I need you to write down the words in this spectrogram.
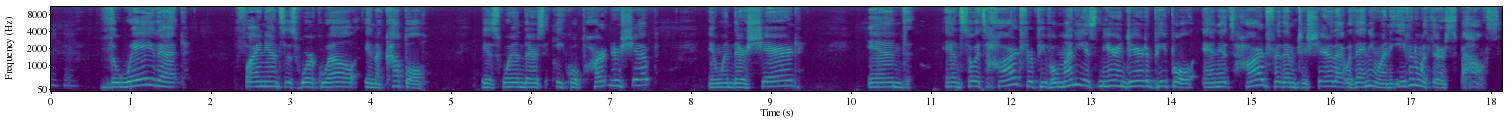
Mm-hmm. The way that finances work well in a couple is when there's equal partnership and when they're shared and and so it's hard for people money is near and dear to people and it's hard for them to share that with anyone even with their spouse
